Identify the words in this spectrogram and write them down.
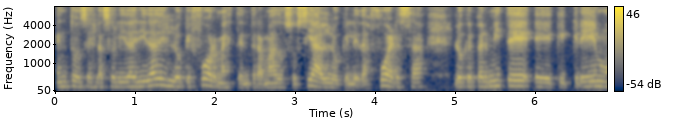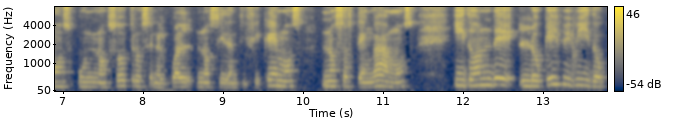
Entonces, la solidaridad es lo que forma este entramado social, lo que le da fuerza, lo que permite eh, que creemos un nosotros en el cual nos identifiquemos, nos sostengamos y donde lo que es vivido,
